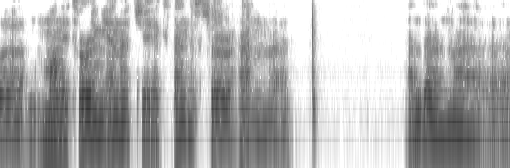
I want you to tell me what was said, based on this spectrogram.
uh, monitoring energy expenditure and uh, and then uh,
